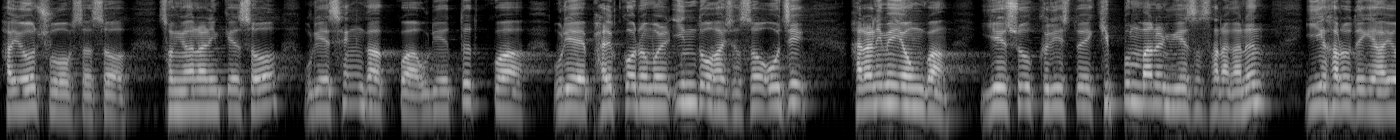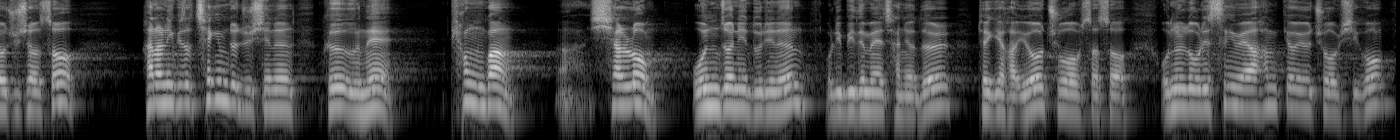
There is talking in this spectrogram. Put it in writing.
하여 주옵소서. 성령 하나님께서 우리의 생각과 우리의 뜻과 우리의 발걸음을 인도하셔서 오직 하나님의 영광, 예수 그리스도의 기쁨만을 위해서 살아가는 이 하루 되게 하여 주셔서 하나님께서 책임져 주시는 그 은혜, 평강, 아, 샬롬 온전히 누리는 우리 믿음의 자녀들 되게 하여 주옵소서. 오늘도 우리 승희와 함께하여 주옵시고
